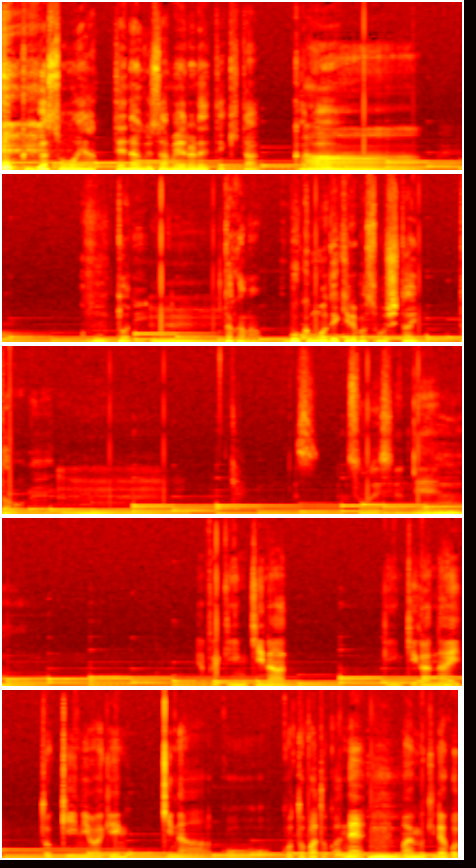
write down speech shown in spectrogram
僕がそうやって慰められてきたからあ本当に。だから僕もできればそうしたいんだろうね。うーん。そそうですようね、ん。やっぱり元気な元気がない時には元気なこう言葉とかね、うん。前向きな言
